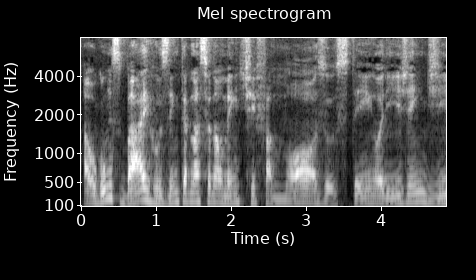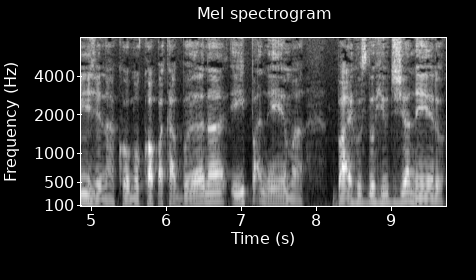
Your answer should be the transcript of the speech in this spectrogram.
Alguns bairros internacionalmente famosos têm origem indígena, como Copacabana e Ipanema, bairros do Rio de Janeiro.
